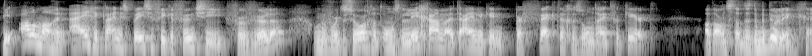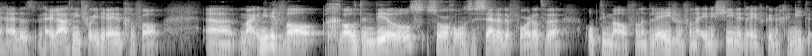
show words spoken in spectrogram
Die allemaal hun eigen kleine specifieke functie vervullen. Om ervoor te zorgen dat ons lichaam uiteindelijk in perfecte gezondheid verkeert. Althans, dat is de bedoeling. dat is helaas niet voor iedereen het geval. Uh, maar in ieder geval, grotendeels zorgen onze cellen ervoor dat we optimaal van het leven, van de energie in het leven kunnen genieten.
